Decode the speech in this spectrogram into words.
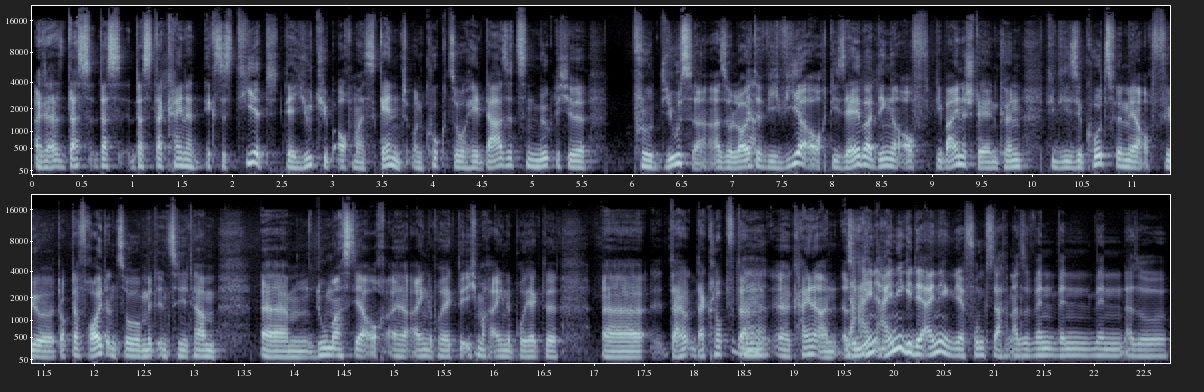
also, dass, dass, dass da keiner existiert, der YouTube auch mal scannt und guckt so, hey, da sitzen mögliche Producer, also Leute ja. wie wir auch, die selber Dinge auf die Beine stellen können, die diese Kurzfilme ja auch für Dr. Freud und so mit inszeniert haben. Ähm, du machst ja auch äh, eigene Projekte, ich mache eigene Projekte. Äh, da, da, klopft dann ja. äh, keine an. Also ja, ein, einige der einige der Funksachen, also wenn wenn wenn also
